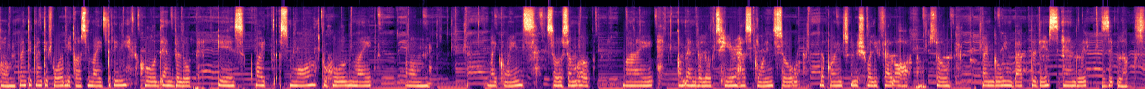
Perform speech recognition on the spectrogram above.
um, 2024 because my three hold envelope is quite small to hold my um, my coins. So some of my um, envelopes here has coins so the coins usually fell off. So I'm going back to this and with ziplocs.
